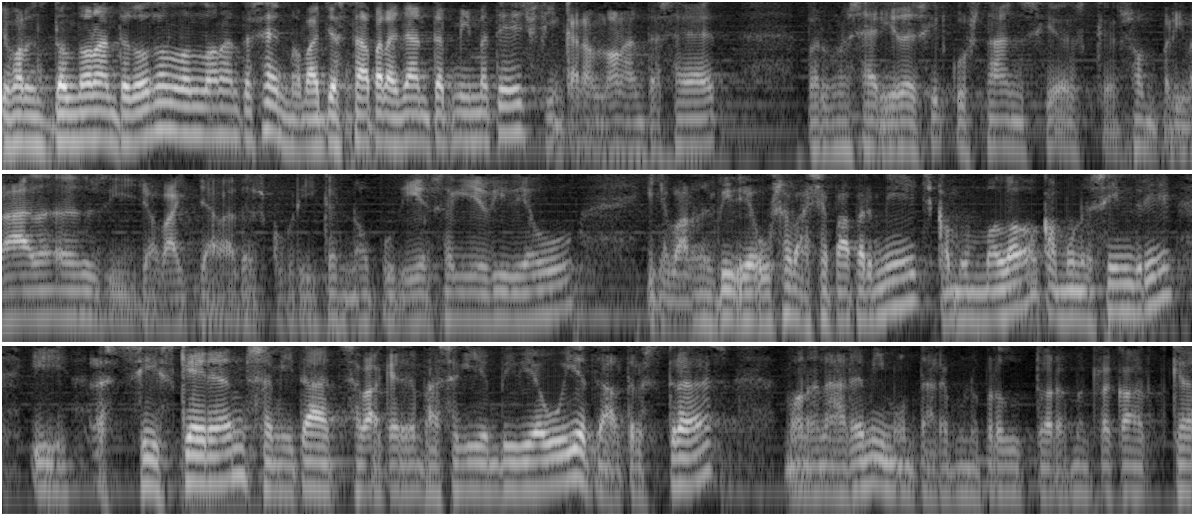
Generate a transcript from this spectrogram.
Llavors, del 92 al 97 me vaig estar barallant amb mi mateix fins que era el 97 per una sèrie de circumstàncies que són privades i jo vaig ja descobrir que no podia seguir a vídeo i llavors el vídeo se va aixapar per mig com un meló, com una cindri i els sis que érem, la meitat se va, va seguir en vídeo i els altres tres on anàrem i muntàrem una productora. Me'n record que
